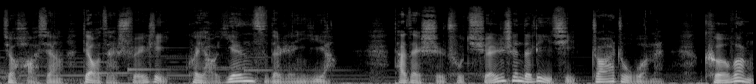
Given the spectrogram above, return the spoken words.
就好像掉在水里快要淹死的人一样。他在使出全身的力气抓住我们，渴望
